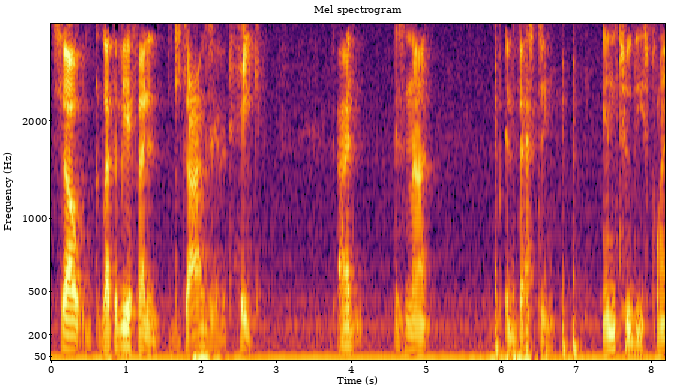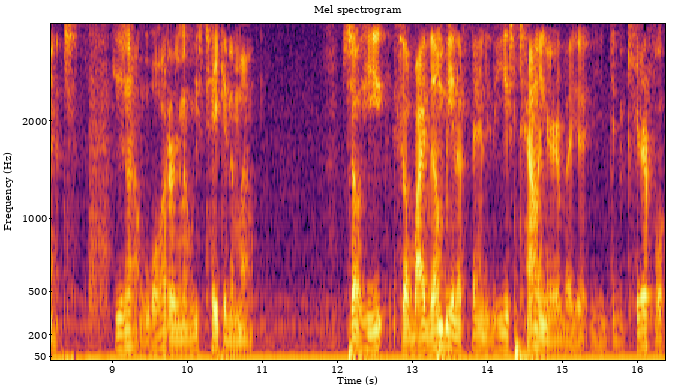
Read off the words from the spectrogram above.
So let them be offended. God is going to take. God is not investing into these plants. He's not watering them. He's taking them out. So he, so by them being offended, he's telling everybody to be careful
